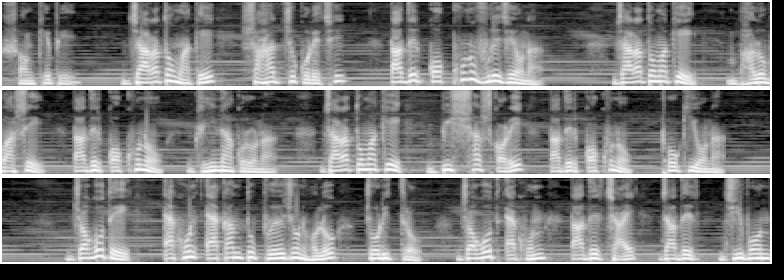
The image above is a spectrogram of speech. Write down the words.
সংক্ষেপে। যারা তোমাকে সাহায্য করেছে, তাদের কখনো ভুলে যেও না। যারা তোমাকে ভালোবাসে, তাদের কখনো ঘৃণা করো না। যারা তোমাকে বিশ্বাস করে, তাদের কখনো ঠকিও না। জগতে এখন একান্ত প্রয়োজন হলো চরিত্র। জগৎ এখন তাদের চায় যাদের জীবন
